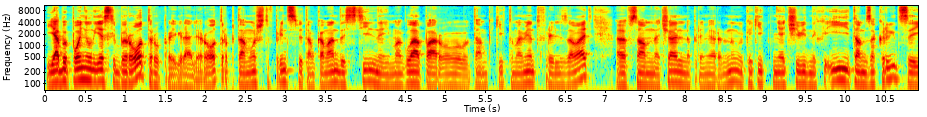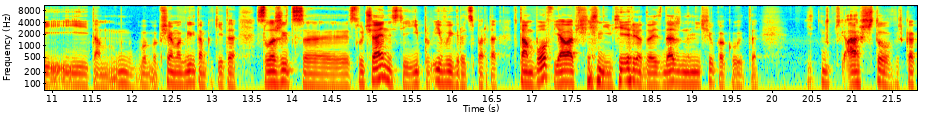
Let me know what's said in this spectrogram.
Я бы понял, если бы Ротору проиграли. Ротор, потому что, в принципе, там команда стильная и могла пару там каких-то моментов реализовать э, в самом начале, например, ну, каких-то неочевидных, и там закрыться, и, и там ну, вообще могли там какие-то сложиться э, случайности и, и выиграть Спартак. В Тамбов я вообще не верю, то есть даже на ничью какую-то. А что, как,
